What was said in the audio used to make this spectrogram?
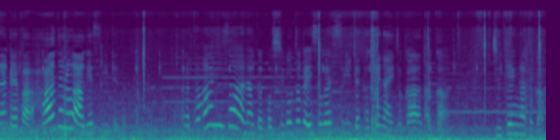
なんかやっぱハードルを上げすぎてた。なんかたまにさなんかこう仕事が忙しすぎて書けないとかなんか受験がとか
